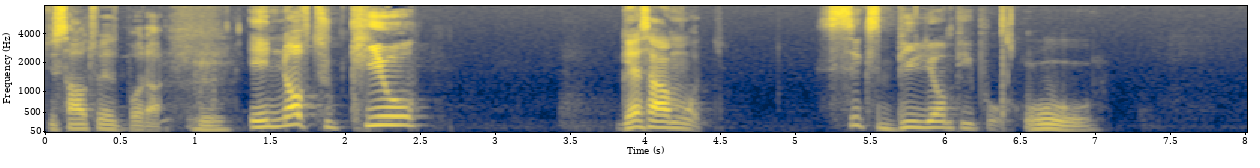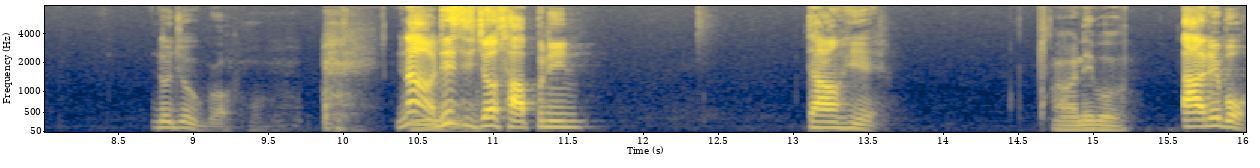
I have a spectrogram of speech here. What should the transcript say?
the southwest border. Mm-hmm. Enough to kill guess how much? Six billion people. Ooh. No joke, bro. Now, this is just happening down here. Our neighbor. our neighbor.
